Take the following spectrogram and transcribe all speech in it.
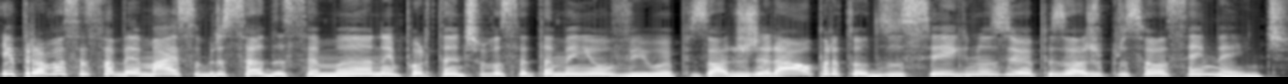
E para você saber mais sobre o céu da semana, é importante você também ouvir o episódio geral para todos os signos e o episódio para o seu ascendente.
